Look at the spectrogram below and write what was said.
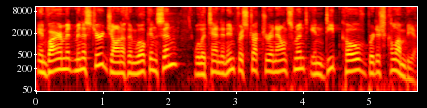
Environment Minister Jonathan Wilkinson will attend an infrastructure announcement in Deep Cove, British Columbia.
